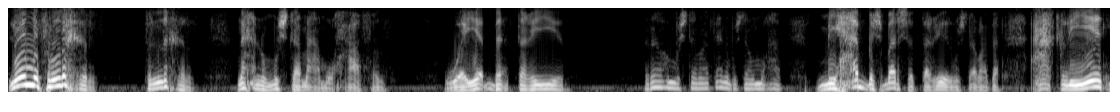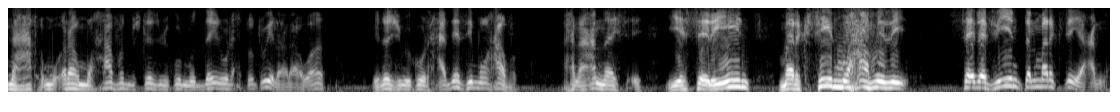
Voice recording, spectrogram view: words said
لأن في الآخر في الأخر نحن مجتمع محافظ. ويأبى التغيير راهو المجتمع تاعنا مجتمع محافظ. ما يحبش برشا التغيير المجتمع تاعنا عقلياتنا عقل راهو محافظ مش لازم يكون مدين ولحته طويلة راهو ينجم يكون حداثي محافظ. إحنا عندنا يساريين ماركسيين محافظين سلفيين الماركسيه عندنا.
